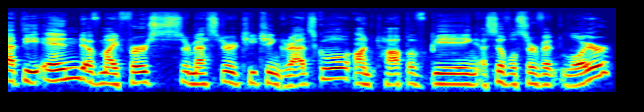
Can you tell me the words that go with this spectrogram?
at the end of my first semester teaching grad school on top of being a civil servant lawyer.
